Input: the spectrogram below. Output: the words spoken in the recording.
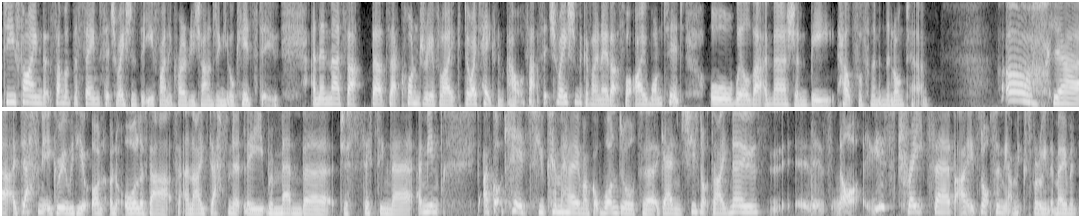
do you find that some of the same situations that you find incredibly challenging your kids do? And then there's that that's that quandary of like do i take them out of that situation because i know that's what i wanted? Or will that immersion be helpful for them in the long term Oh, yeah, I definitely agree with you on, on all of that. And I definitely remember just sitting there. I mean, I've got kids who come home. I've got one daughter, again, she's not diagnosed. It's not, it's traits there, but it's not something I'm exploring at the moment.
